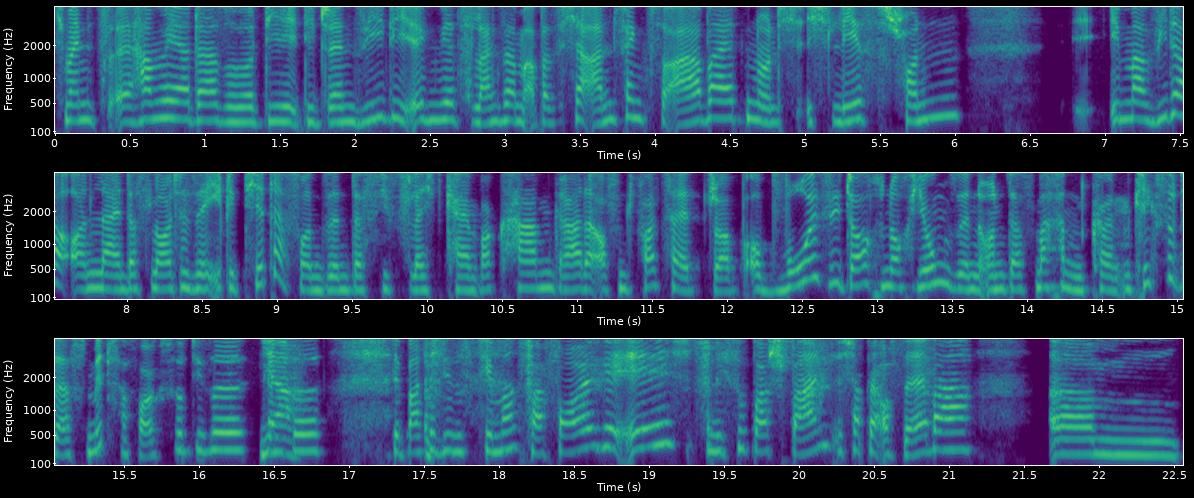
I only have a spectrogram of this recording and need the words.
ich meine, jetzt äh, haben wir ja da so die, die Gen Z, die irgendwie jetzt langsam aber sicher anfängt zu arbeiten und ich, ich lese schon immer wieder online, dass Leute sehr irritiert davon sind, dass sie vielleicht keinen Bock haben, gerade auf einen Vollzeitjob, obwohl sie doch noch jung sind und das machen könnten. Kriegst du das mit? Verfolgst du diese ganze ja. Debatte, dieses Thema? Verfolge ich, finde ich super spannend. Ich habe ja auch selber ähm,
